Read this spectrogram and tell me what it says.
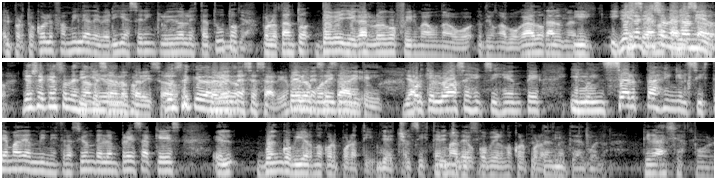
El protocolo de familia debería ser incluido en el estatuto, ya. por lo tanto debe llegar luego firma una, de un abogado claro, claro. y, y yo que sé sea que eso les da miedo. Yo sé que eso les y da que miedo. sea notarizado. Yo sé que da pero miedo, es necesario. Es pero por ahí tiene que ir. Ya. Porque lo haces exigente y lo insertas en el sistema de administración de la empresa que es el buen gobierno corporativo. De hecho, el sistema de, gobierno corporativo. Totalmente de acuerdo. Gracias por,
